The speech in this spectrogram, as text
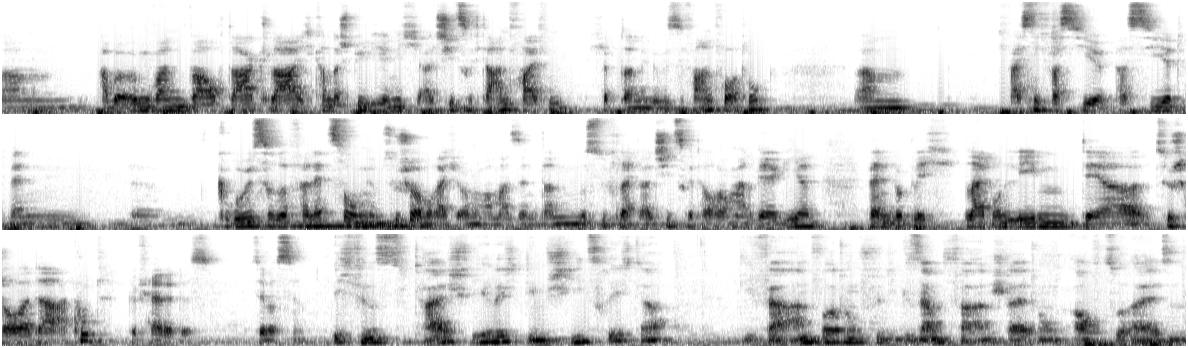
Ähm, aber irgendwann war auch da klar, ich kann das Spiel hier nicht als Schiedsrichter anpfeifen. Ich habe da eine gewisse Verantwortung. Ähm, ich weiß nicht, was hier passiert, wenn äh, größere Verletzungen im Zuschauerbereich irgendwann mal sind. Dann musst du vielleicht als Schiedsrichter auch irgendwann reagieren, wenn wirklich Leib und Leben der Zuschauer da akut gefährdet ist. Sebastian. Ich finde es total schwierig, dem Schiedsrichter die Verantwortung für die Gesamtveranstaltung aufzuhalten,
